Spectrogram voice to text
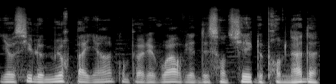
il y a aussi le mur païen qu'on peut aller voir via des sentiers de promenade.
